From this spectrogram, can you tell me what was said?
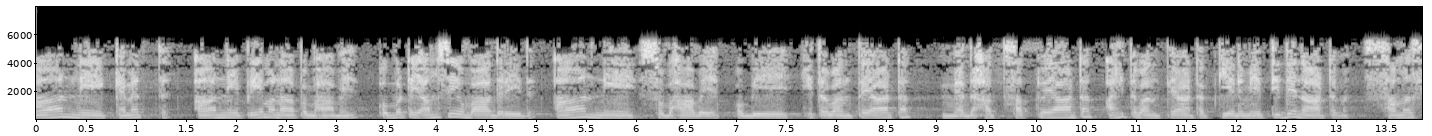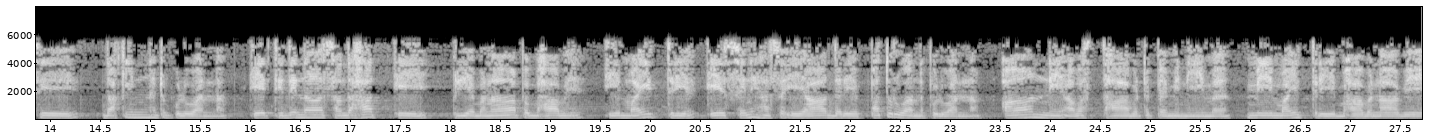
ආන්නේ කැමැත්ත ආන්නේ ප්‍රේමනාප භාවය ඔබට යම්සේ ඔබ ආදරේද ආන්නේ ස්වභාවය. ඔබේ හිතවන්තයාටත් මදහත් සත්වයාටත් අහිතවන්තයාටත් කියන මේ තිදෙනාටම සමසේ දකින්නට පුළුවන් නම් ඒ තිදෙනා සඳහාත් ඒ ප්‍රියමනාප භාවය ඒ මෛත්‍රිය ඒ සෙනෙහස ඒ ආදරය පතුරවන්න පුළුවන් නම් ආන්නේ අවස්ථාවට පැමිණීම මේ මෛත්‍රී භාවනාවේ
